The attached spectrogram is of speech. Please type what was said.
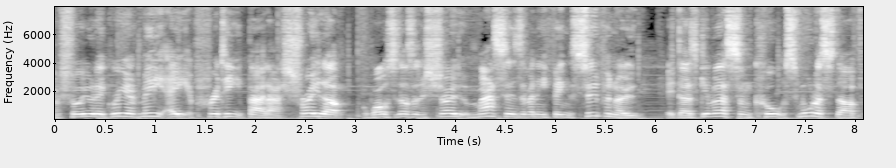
I'm sure you would agree with me, a pretty badass trailer. Whilst it doesn't show masses of anything super new, it does give us some cool smaller stuff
